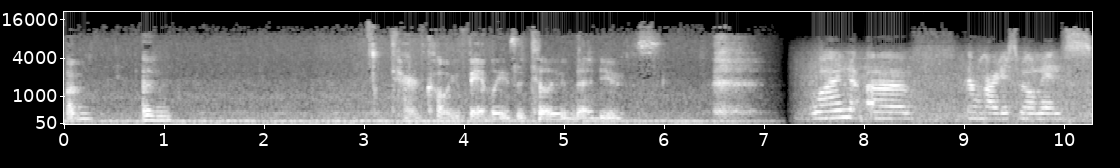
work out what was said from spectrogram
I'm, I'm tired of calling families and telling them that news. One of the hardest moments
